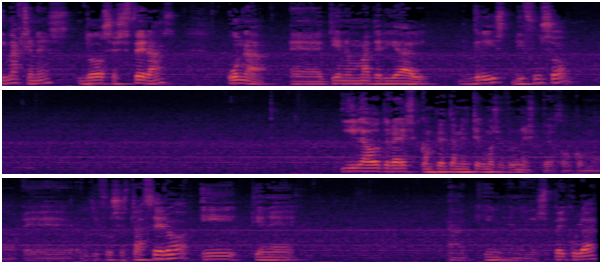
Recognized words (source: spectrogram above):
imágenes, dos esferas. Una eh, tiene un material gris difuso y la otra es completamente como si fuera un espejo, como eh, el difuso está a cero y tiene aquí en el especular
